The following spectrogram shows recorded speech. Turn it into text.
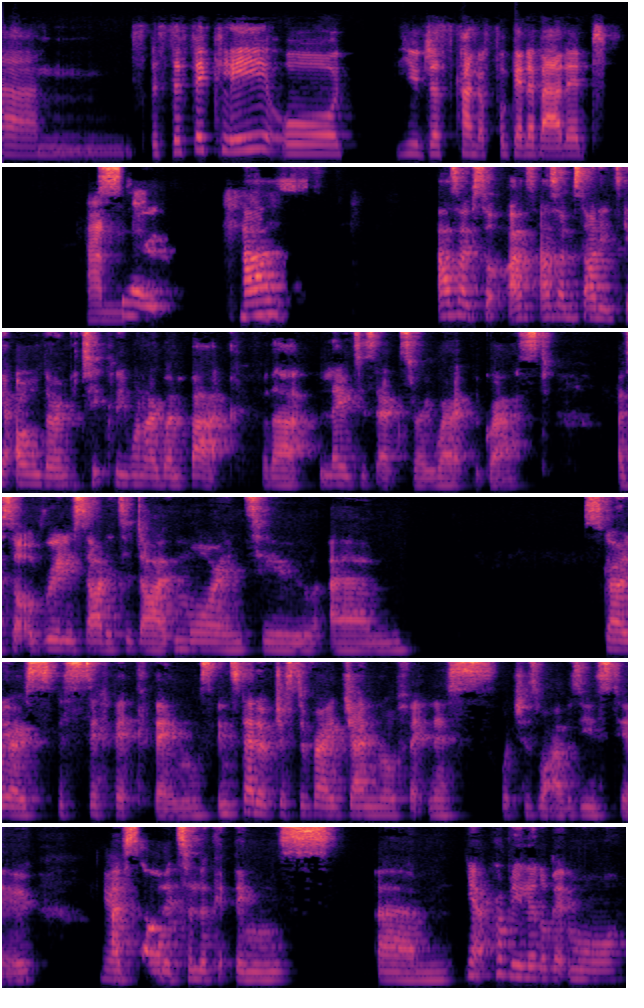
um, specifically, or you just kind of forget about it? And so, as as I've as, as I'm starting to get older, and particularly when I went back for that latest X-ray where it progressed, I sort of really started to dive more into um, scoliosis specific things instead of just a very general fitness, which is what I was used to. Yeah. I've started to look at things, um, yeah, probably a little bit more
